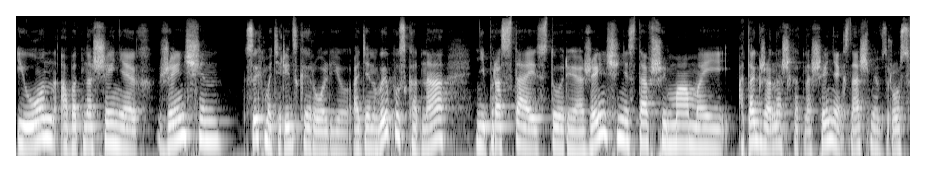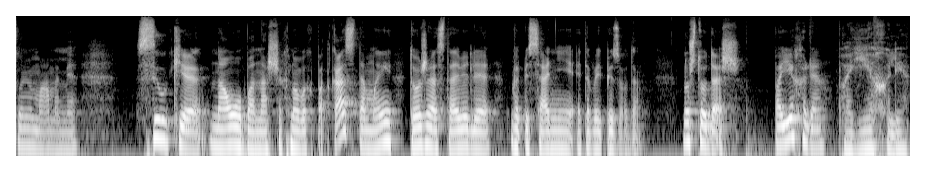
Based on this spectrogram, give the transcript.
И он об отношениях женщин с их материнской ролью. Один выпуск, одна непростая история о женщине, ставшей мамой, а также о наших отношениях с нашими взрослыми мамами. Ссылки на оба наших новых подкаста мы тоже оставили в описании этого эпизода. Ну что, Даш, поехали? Поехали.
